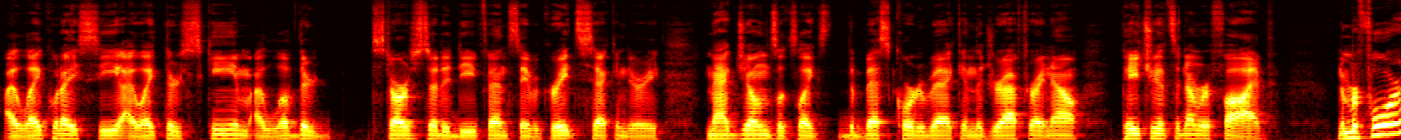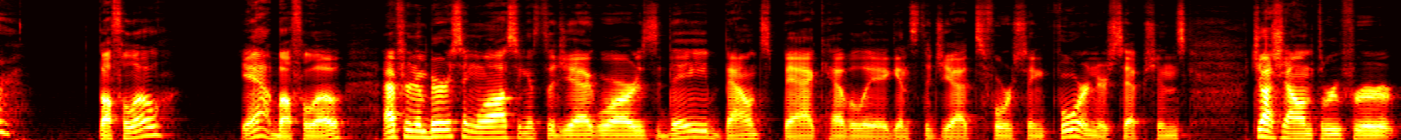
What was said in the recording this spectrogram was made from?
I like what I see. I like their scheme. I love their star-studded defense. They have a great secondary. Mac Jones looks like the best quarterback in the draft right now. Patriots at number five. Number four, Buffalo. Yeah, Buffalo. After an embarrassing loss against the Jaguars, they bounced back heavily against the Jets, forcing four interceptions. Josh Allen threw for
